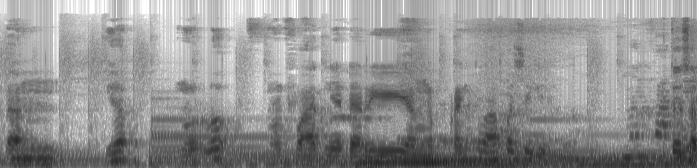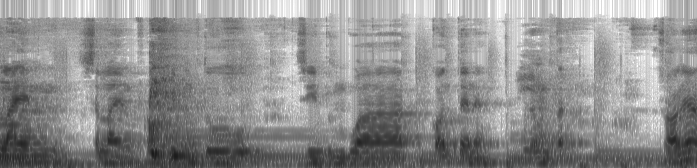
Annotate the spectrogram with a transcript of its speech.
Dan ya menurut lo manfaatnya dari yang ngeprank tuh apa sih gitu Manfaat itu selain selain profit untuk si pembuat konten ya? Iya. Soalnya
